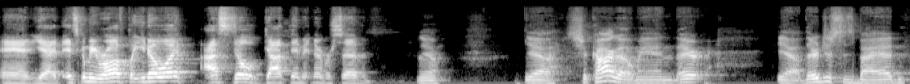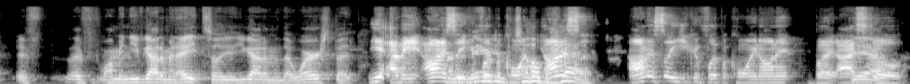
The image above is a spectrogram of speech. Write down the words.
And yeah, it's gonna be rough. But you know what? I still got them at number seven. Yeah. Yeah. Chicago, man, they're, yeah, they're just as bad. If, if, I mean, you've got them at eight, so you got them the worst, but Yeah, I mean, honestly, I mean, you can flip a coin. so honestly, honestly, you can flip a coin on it, but I Yeah. still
